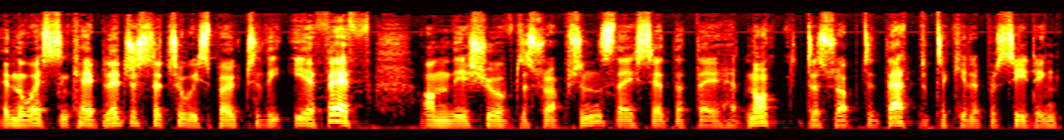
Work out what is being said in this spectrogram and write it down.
in the Western Cape legislature, we spoke to the EFF on the issue of disruptions. They said that they had not disrupted that particular proceeding,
